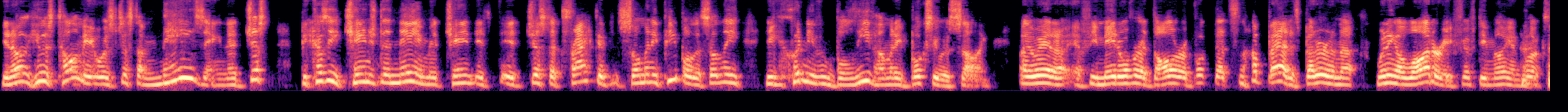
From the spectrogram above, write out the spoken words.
You know, he was telling me it was just amazing that just because he changed the name, it changed it, it just attracted so many people that suddenly he couldn't even believe how many books he was selling. By the way, if he made over a dollar a book, that's not bad. It's better than a, winning a lottery, 50 million books.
